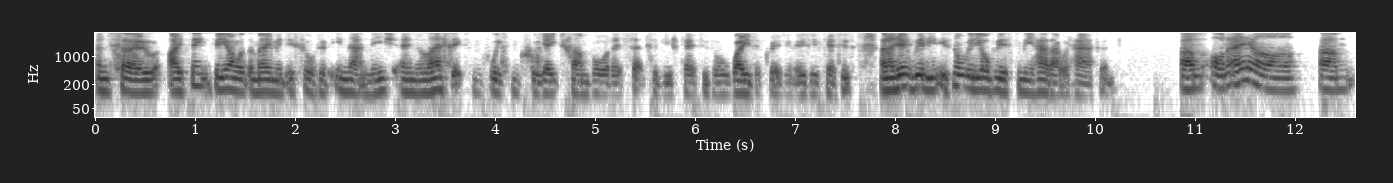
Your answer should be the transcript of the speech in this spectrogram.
And so I think VR at the moment is sort of in that niche, unless it can, we can create some broader sets of use cases or ways of creating those use cases. And I don't really, it's not really obvious to me how that would happen. Um, on AR, um,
